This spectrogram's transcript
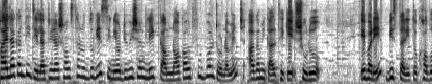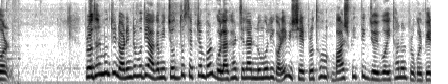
হাইলাকান্দি জেলা ক্রীড়া সংস্থার উদ্যোগে senior division league cum knockout football tournament আগামীকাল থেকে শুরু। এবারে বিস্তারিত খবর। প্রধানমন্ত্রী নরেন্দ্র মোদী আগামী চোদ্দ সেপ্টেম্বর গোলাঘাট জেলার নুমলিগড়ে বিশ্বের প্রথম বাঁশভিত্তিক জৈব ইথানল প্রকল্পের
